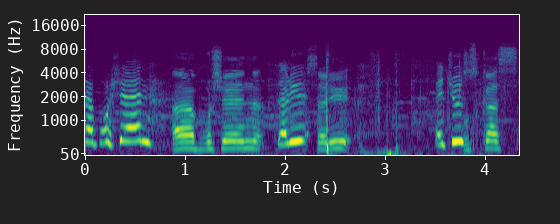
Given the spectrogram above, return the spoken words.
la prochaine. À la prochaine. Salut. Salut. Et tchuss. On se casse.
